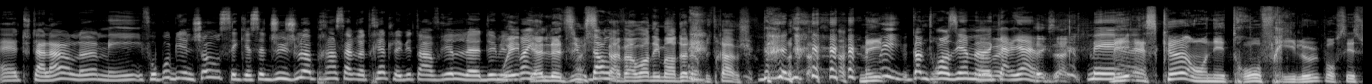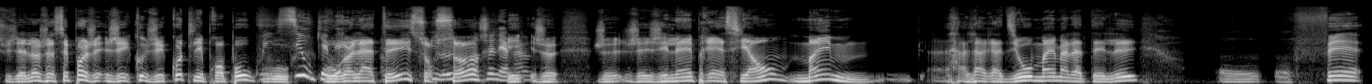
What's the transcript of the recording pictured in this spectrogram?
euh, tout à l'heure. là. Mais il faut pas oublier une chose, c'est que cette juge-là prend sa retraite le 8 avril euh, 2020. Oui, puis elle l'a dit aussi qu'elle va avoir des mandats d'arbitrage. Mais, oui, comme troisième euh, Ouais, carrière. exact. Mais, mais euh, est-ce qu'on est trop frileux pour ces sujets-là? Je sais pas, j'écoute les propos que vous, ici, au Québec, vous on relatez sur ça. en général. Et je, je- je- j'ai l'impression, même à la radio, même à la télé, on, on fait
